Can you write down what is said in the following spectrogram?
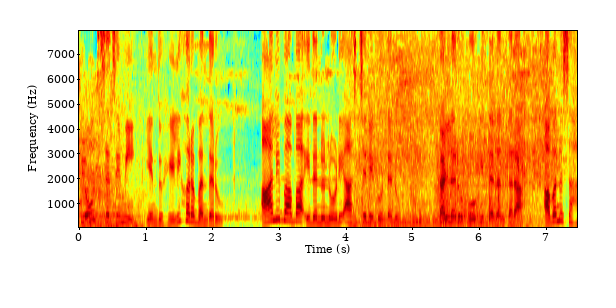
ಕ್ಲೋಸ್ ಸೆಸೆಮಿ ಎಂದು ಹೇಳಿ ಹೊರಬಂದರು. ಆಲಿಬಾಬಾ ಇದನ್ನು ನೋಡಿ ಆಶ್ಚರ್ಯಗೊಂಡನು. ಕಳ್ಳರು ಹೋಗಿದ್ದ ನಂತರ ಅವನು ಸಹ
